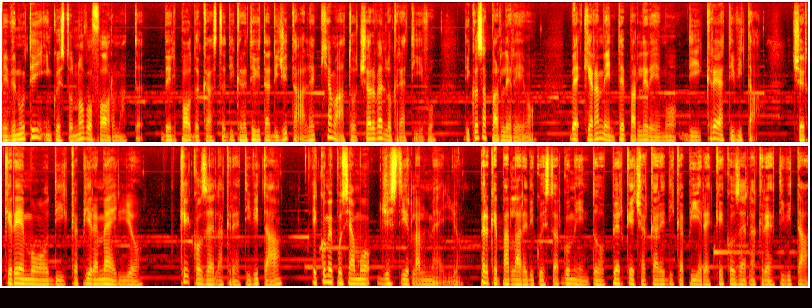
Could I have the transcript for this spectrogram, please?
Benvenuti in questo nuovo format del podcast di creatività digitale chiamato Cervello Creativo. Di cosa parleremo? Beh, chiaramente parleremo di creatività. Cercheremo di capire meglio che cos'è la creatività e come possiamo gestirla al meglio. Perché parlare di questo argomento? Perché cercare di capire che cos'è la creatività?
